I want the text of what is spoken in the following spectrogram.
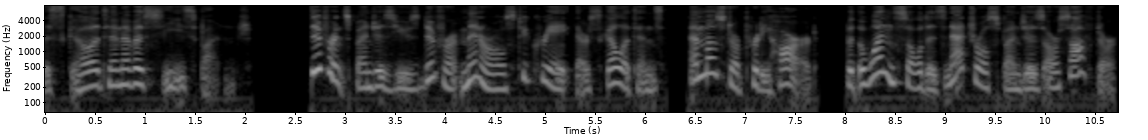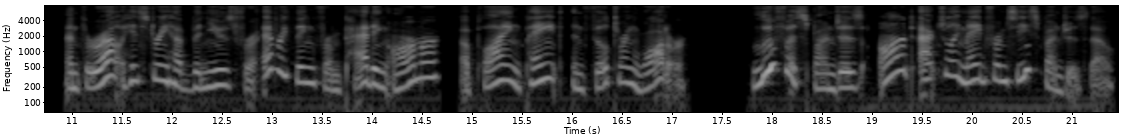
the skeleton of a sea sponge. Different sponges use different minerals to create their skeletons, and most are pretty hard. but the ones sold as natural sponges are softer and throughout history have been used for everything from padding armor, applying paint, and filtering water. Loofah sponges aren't actually made from sea sponges, though.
